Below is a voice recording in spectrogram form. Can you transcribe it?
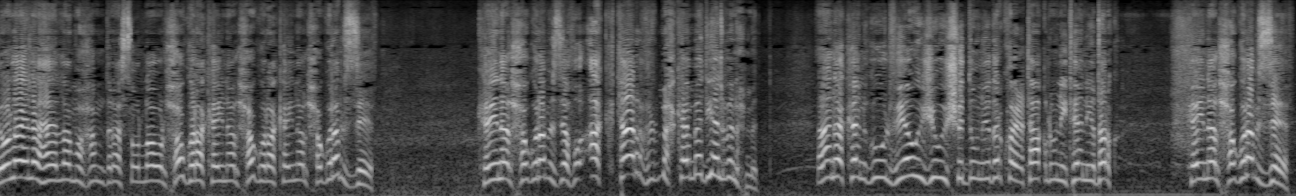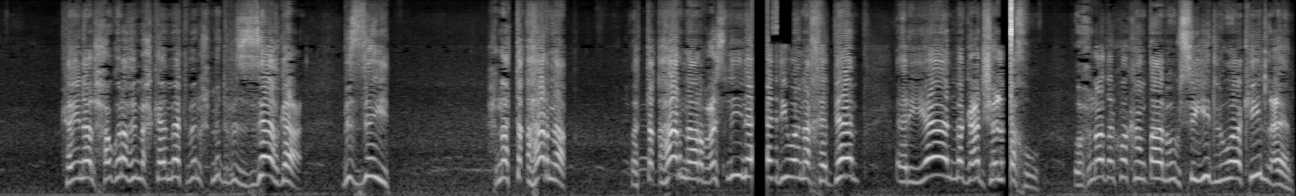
ولا إله إلا محمد رسول الله والحقرة كاينة الحقرة كاينة الحقرة بزاف. كاينة الحقرة بزاف وأكثر في المحكمة ديال بن حمد أنا كنقول فيها ويجيو يشدوني درك ويعتقلوني ثاني درك كاينة الحقرة بزاف. كاينة الحقرة في محكمات بن حمد بزاف كاع بالزيد حنا تقهرنا. تقهرنا ربع سنين هادي وأنا خدام ريال ما قعدش على خوه وحنا درك كنطالبوا بالسيد الوكيل العام.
